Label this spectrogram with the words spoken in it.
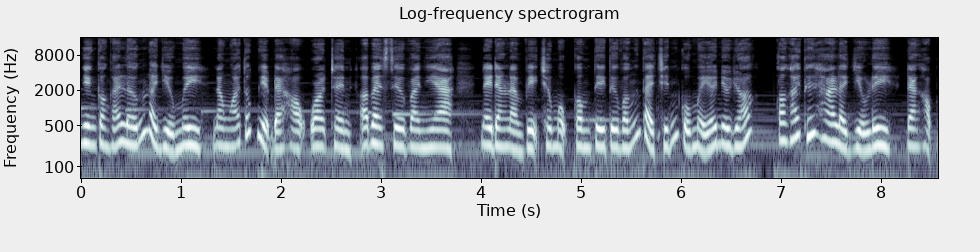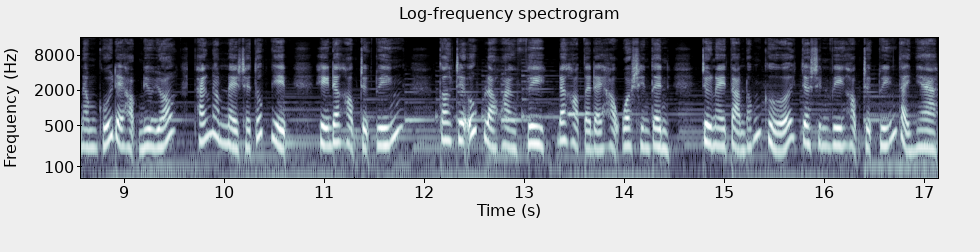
Nhưng con gái lớn là Diệu My, năm ngoái tốt nghiệp Đại học Wharton ở Pennsylvania, nay đang làm việc cho một công ty tư vấn tài chính của Mỹ ở New York. Con gái thứ hai là Diệu Ly, đang học năm cuối Đại học New York, tháng năm này sẽ tốt nghiệp, hiện đang học trực tuyến. Con trai út là Hoàng Phi, đang học tại Đại học Washington. Trường này tạm đóng cửa cho sinh viên học trực tuyến tại nhà,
